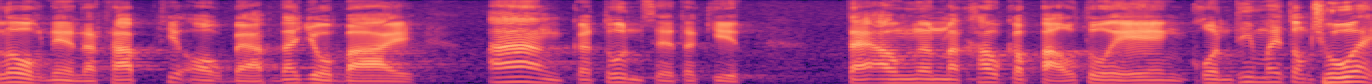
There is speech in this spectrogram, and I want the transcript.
โลกเนี่ยนะครับ ที่ออกแบบนโยบายอ้างกระตุ้นเศรษฐกิจ แต่เอาเงินมาเข้ากระเป๋าตัวเอง คนที่ไม่ต้องช่วย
